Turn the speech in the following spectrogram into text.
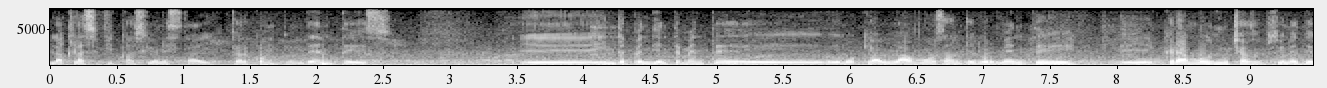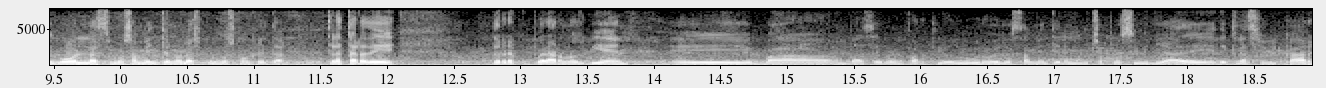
la clasificación está ahí. Ser contundentes, independientemente de, lo que hablamos anteriormente, creamos muchas opciones de gol, lastimosamente no las pudimos concretar. Tratar de de recuperarnos bien. Eh, va, a ser un partido duro, ellos también tienen mucha posibilidad de, clasificar.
